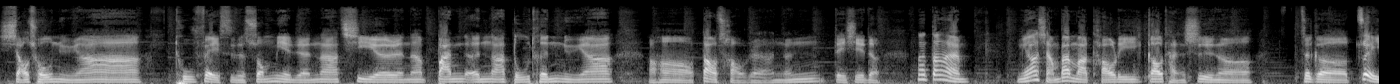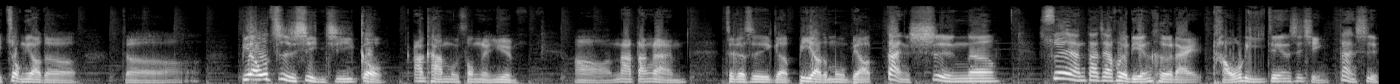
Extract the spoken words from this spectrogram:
小丑女啊。Two Face 的双面人啊，企鹅人啊，班恩啊，独藤女啊，然后稻草人等这些的。那当然，你要想办法逃离高谭市呢，这个最重要的的标志性机构阿卡姆疯人院哦。那当然，这个是一个必要的目标。但是呢，虽然大家会联合来逃离这件事情，但是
